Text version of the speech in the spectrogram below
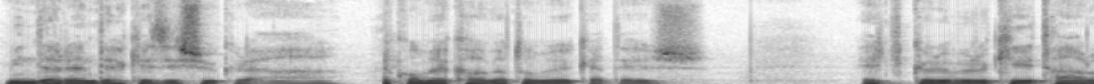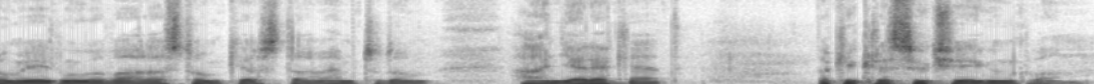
minden rendelkezésükre áll. Akkor meghallgatom őket, és egy körülbelül két-három év múlva választom ki azt a nem tudom hány gyereket, akikre szükségünk van.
